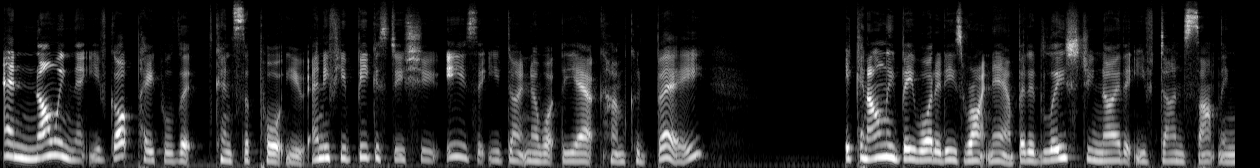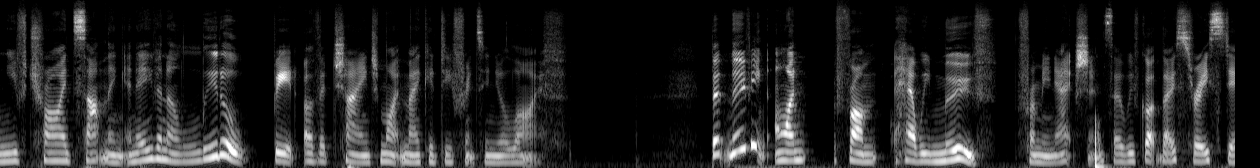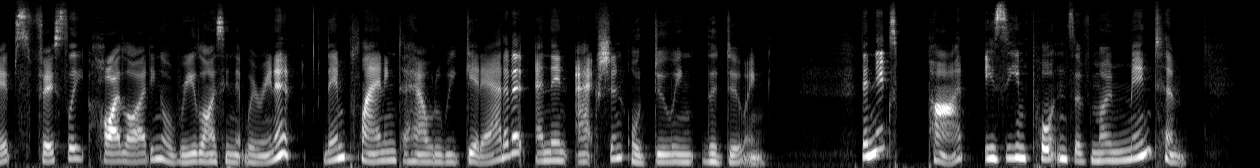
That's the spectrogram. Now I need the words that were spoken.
And knowing that you've got people that can support you. And if your biggest issue is that you don't know what the outcome could be, it can only be what it is right now. But at least you know that you've done something, you've tried something, and even a little bit of a change might make a difference in your life. But moving on from how we move from inaction. So we've got those three steps. Firstly, highlighting or realizing that we're in it, then planning to how do we get out of it, and then action or doing the doing. The next part is the importance of momentum.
